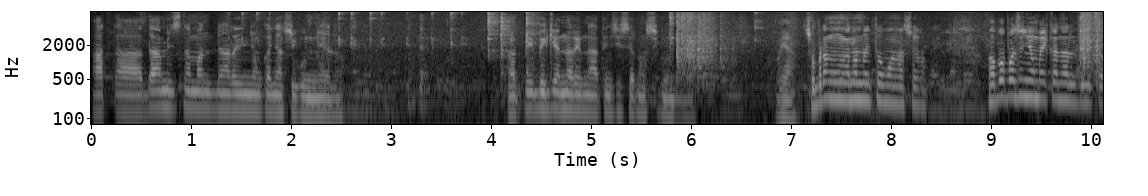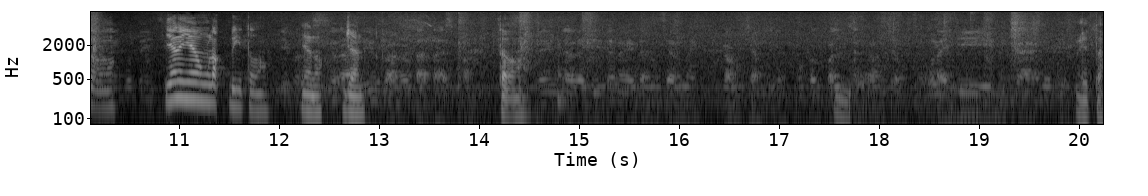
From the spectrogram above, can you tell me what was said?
At ah, damage naman na rin yung kanyang sigunyel. At bibigyan na rin natin si sir ng sigunyel. Ayan. Sobrang ano nito mga sir. Mapapansin yung may kanal dito. Oh. Yan yung lock dito. Yan oh. Diyan. Ito oh. Hmm. Ito.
